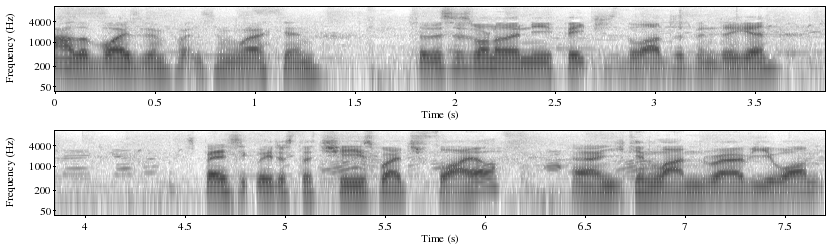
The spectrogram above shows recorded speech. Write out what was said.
Wow, the boys have been putting some work in. So this is one of the new features the lads have been digging. It's basically just a cheese wedge fly off and you can land wherever you want.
